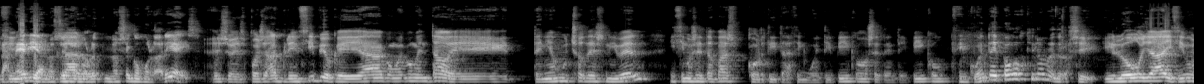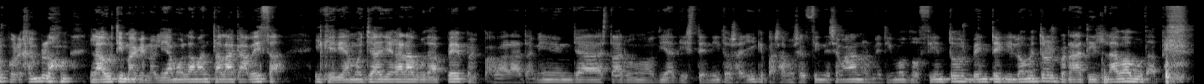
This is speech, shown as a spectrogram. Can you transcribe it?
la media, no sé, cómo, no sé cómo lo haríais. Eso es, pues al principio, que ya, como he comentado, eh, tenía mucho desnivel, hicimos etapas cortitas, 50 y pico, 70 y pico. ¿50 y pocos kilómetros? Sí, y luego ya hicimos, por ejemplo, la última que nos liamos la manta a la cabeza y queríamos ya llegar a Budapest, pues para también ya estar unos días distendidos allí, que pasamos el fin de semana, nos metimos 220 kilómetros Bratislava-Budapest.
